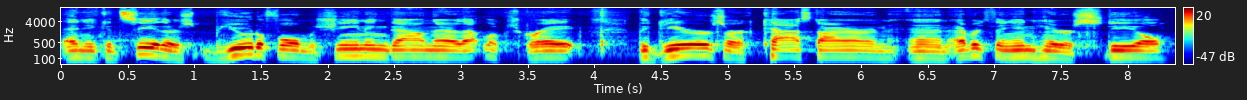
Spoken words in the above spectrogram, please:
and you can see there's beautiful machining down there. That looks great. The gears are cast iron and everything in here is steel.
